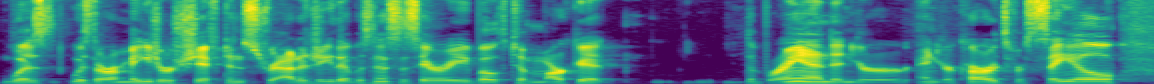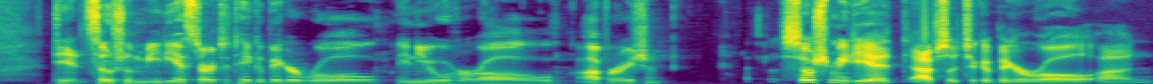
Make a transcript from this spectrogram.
was was there a major shift in strategy that was necessary both to market the brand and your and your cards for sale did social media start to take a bigger role in your overall operation social media absolutely took a bigger role on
